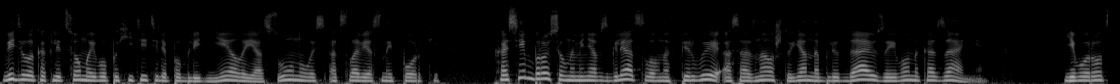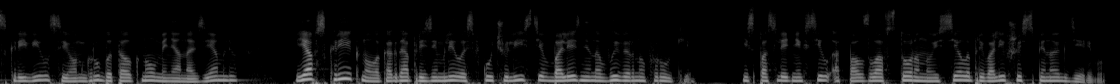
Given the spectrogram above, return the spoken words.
видела, как лицо моего похитителя побледнело и осунулось от словесной порки. Хасим бросил на меня взгляд, словно впервые осознал, что я наблюдаю за его наказанием. Его рот скривился, и он грубо толкнул меня на землю. Я вскрикнула, когда приземлилась в кучу листьев, болезненно вывернув руки. Из последних сил отползла в сторону и села, привалившись спиной к дереву.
